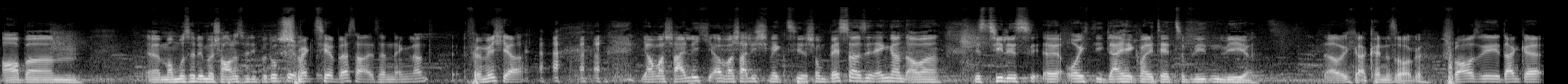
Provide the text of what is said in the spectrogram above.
aber ähm, äh, man muss halt immer schauen, dass wir die Produkte. Schmeckt hier besser als in England? Für mich ja. ja, wahrscheinlich, äh, wahrscheinlich schmeckt es hier schon besser als in England, aber das Ziel ist, äh, euch die gleiche Qualität zu bieten wie hier. Da habe ich gar keine Sorge. Schmausi, danke.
